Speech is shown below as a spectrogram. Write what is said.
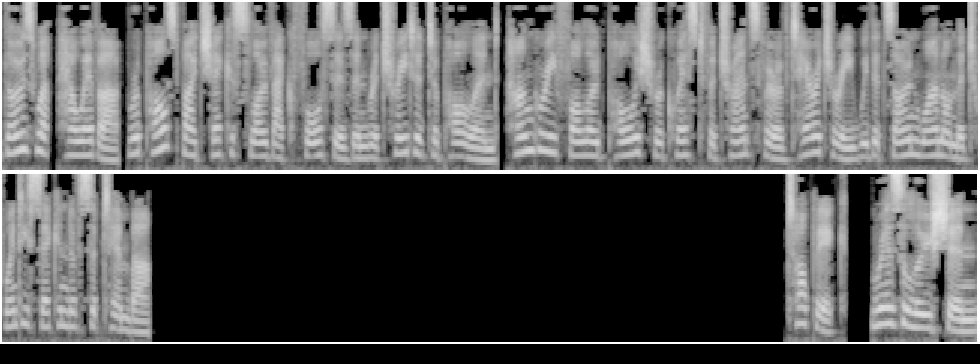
Those were, however, repulsed by Czechoslovak forces and retreated to Poland. Hungary followed Polish request for transfer of territory with its own one on the 22nd of September. Topic: Resolution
